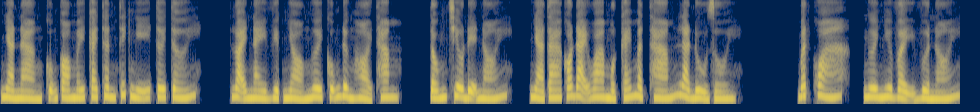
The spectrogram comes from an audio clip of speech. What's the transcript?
nhà nàng cũng có mấy cái thân thích nghĩ tới tới. Loại này việc nhỏ ngươi cũng đừng hỏi thăm. Tống chiêu đệ nói, nhà ta có đại hoa một cái mật thám là đủ rồi. Bất quá, ngươi như vậy vừa nói,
